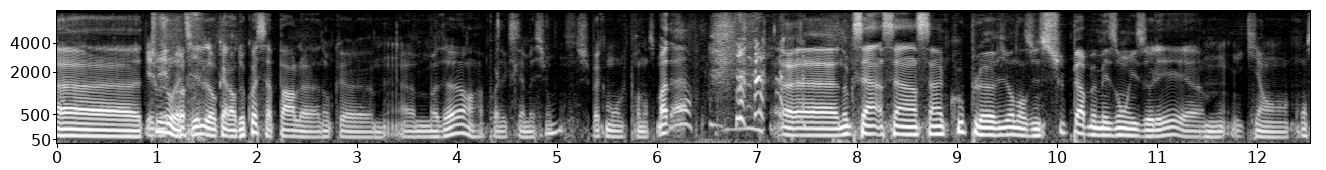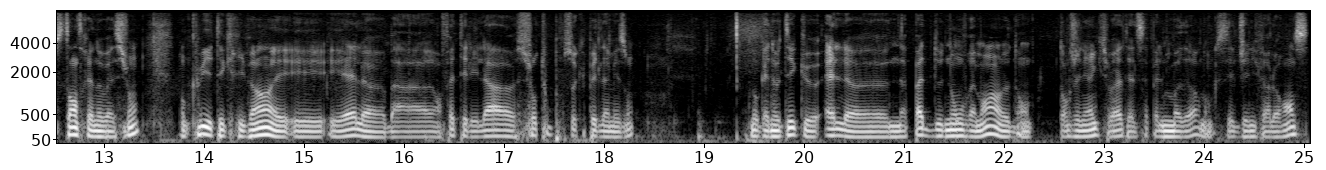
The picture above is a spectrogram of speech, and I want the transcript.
Euh, toujours est-il. Donc alors de quoi ça parle euh, Donc euh, euh, Mother, point d'exclamation. Je sais pas comment on le prononce. Mother. Euh, donc c'est un, couple vivant dans une superbe maison isolée euh, qui est en constante rénovation. Donc lui est écrivain et, et- et elle, euh, bah, en fait, elle est là surtout pour s'occuper de la maison. Donc à noter que elle euh, n'a pas de nom vraiment dans, dans le générique. Tu vois, elle s'appelle Mother, donc c'est Jennifer Lawrence.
